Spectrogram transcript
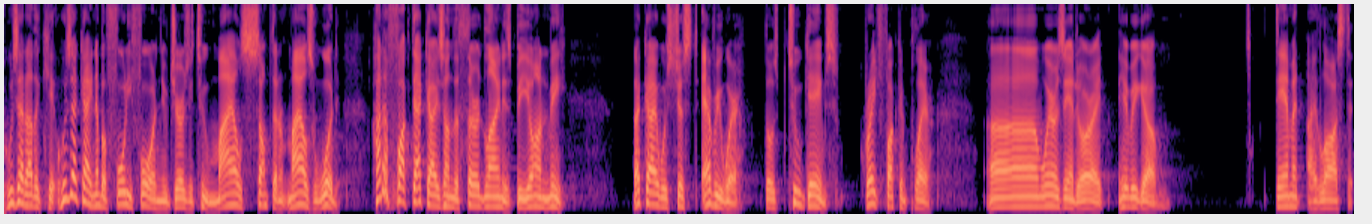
Who's that other kid? Who's that guy, number 44 in New Jersey, too? Miles something, Miles Wood. How the fuck that guy's on the third line is beyond me. That guy was just everywhere. Those two games. Great fucking player. Um, where is Andrew? All right, here we go. Damn it, I lost it.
